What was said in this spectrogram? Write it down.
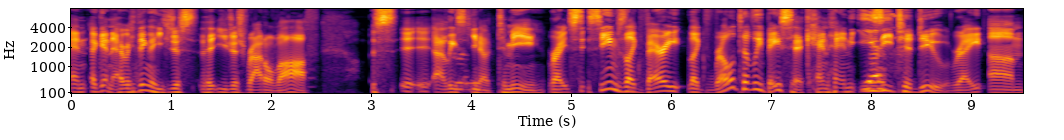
and again, everything that you just that you just rattled off, s- i- i- at least you know to me, right, seems like very like relatively basic and and easy Yes. to do, right? Um,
